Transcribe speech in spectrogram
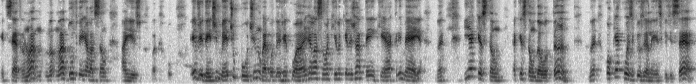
etc. Não há, não, não há dúvida em relação a isso. Evidentemente, o Putin não vai poder recuar em relação àquilo que ele já tem, que é a Crimeia. Né? E a questão, a questão da OTAN, né? qualquer coisa que o Zelensky disser,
